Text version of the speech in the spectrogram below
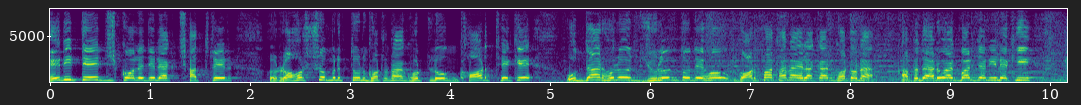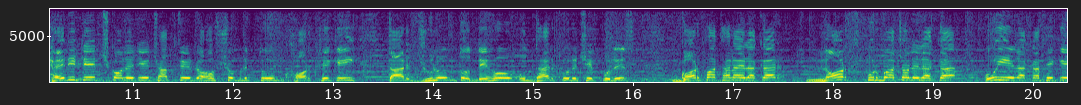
হেরিটেজ কলেজের এক ছাত্রের রহস্য মৃত্যুর ঘটনা ঘটল। ঘর থেকে উদ্ধার হলো ঝুলন্ত দেহ গড়ফা থানা এলাকার ঘটনা। আপনাদের আরও একবার জানিয়ে রাখি, হেরিটেজ কলেজে ছাত্রের রহস্য মৃত্যু, ঘর থেকেই তার ঝুলন্ত দেহ উদ্ধার করেছে পুলিশ। গড়ফা থানা এলাকার নর্থ পূর্বাচল এলাকা, ওই এলাকা থেকে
